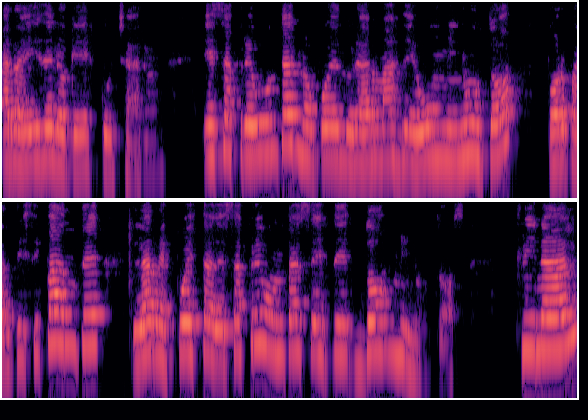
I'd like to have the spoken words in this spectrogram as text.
a raíz de lo que escucharon. Esas preguntas no pueden durar más de un minuto por participante. La respuesta de esas preguntas es de dos minutos. Final,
